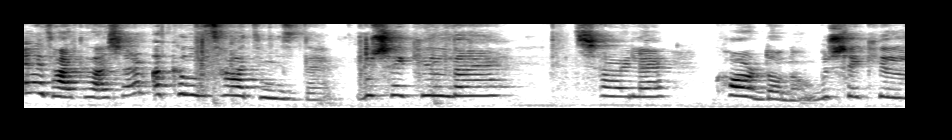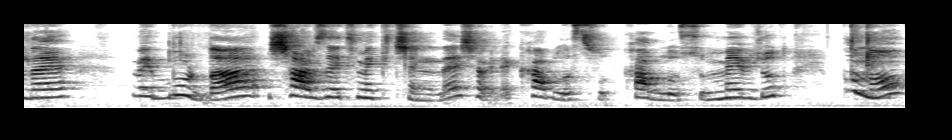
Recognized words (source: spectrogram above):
Evet arkadaşlarım akıllı saatimiz de bu şekilde. Şöyle kordonu bu şekilde ve burada şarj etmek için de şöyle kablosu, kablosu mevcut. Bunu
